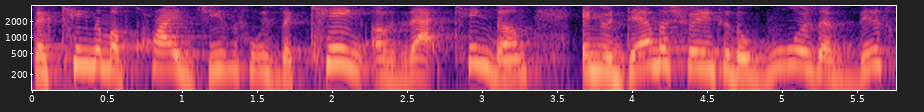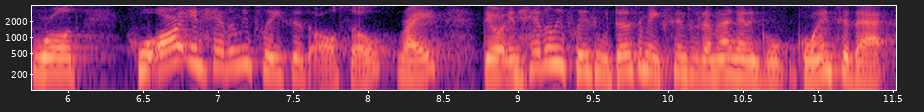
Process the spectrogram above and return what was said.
the kingdom of Christ Jesus, who is the king of that kingdom. And you're demonstrating to the rulers of this world who are in heavenly places also, right? They are in heavenly places, which doesn't make sense, but I'm not going to go, go into that.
